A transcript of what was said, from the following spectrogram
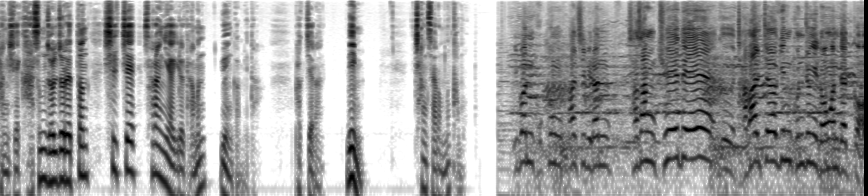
당시에 가슴 절절했던 실제 사랑 이야기를 담은 유행가입니다. 박재란, 님, 창살 없는 감옥. 이번 국풍 80일은 사상 최대의 그 자발적인 군중이 동원됐고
